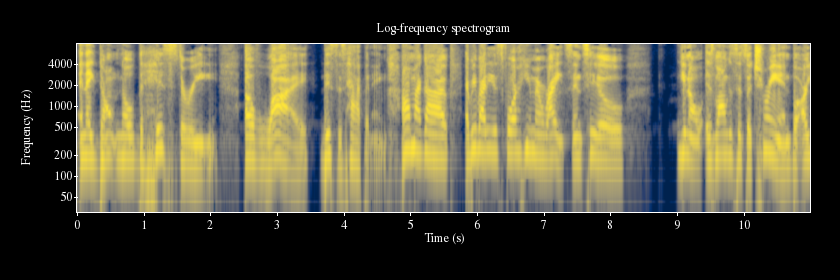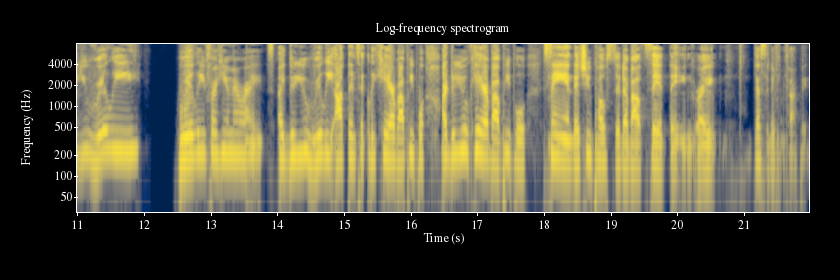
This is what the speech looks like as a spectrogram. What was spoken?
and they don't know the history of why this is happening. Oh my God. Everybody is for human rights until, you know, as long as it's a trend, but are you really really for human rights? Like, do you really authentically care about people or do you care about people saying that you posted about said thing, right? that's a different topic.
